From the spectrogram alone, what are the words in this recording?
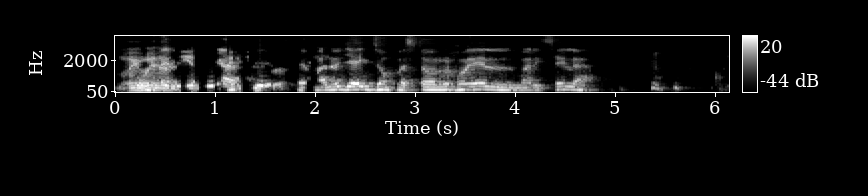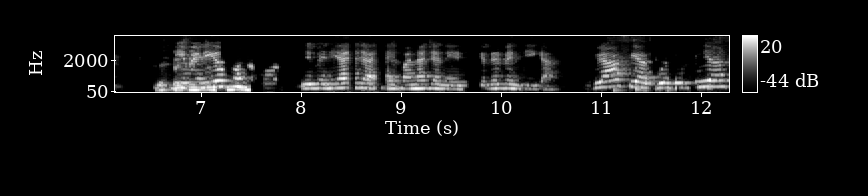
Muy buenos días. Hermano Jason, Pastor Joel, Marisela. Bienvenido, pastor. Bienvenida, hermana Janet. Que les bendiga. Gracias. Buenos días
